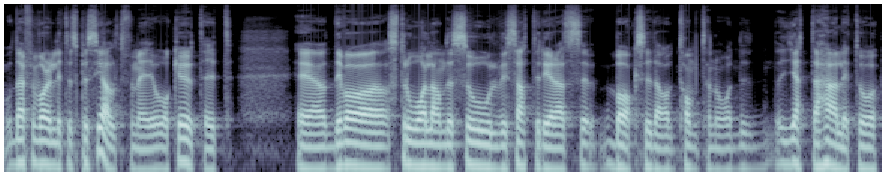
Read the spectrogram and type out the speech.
Och därför var det lite speciellt för mig att åka ut dit. Eh, det var strålande sol, vi satt i deras baksida av tomten och det, jättehärligt. Och,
